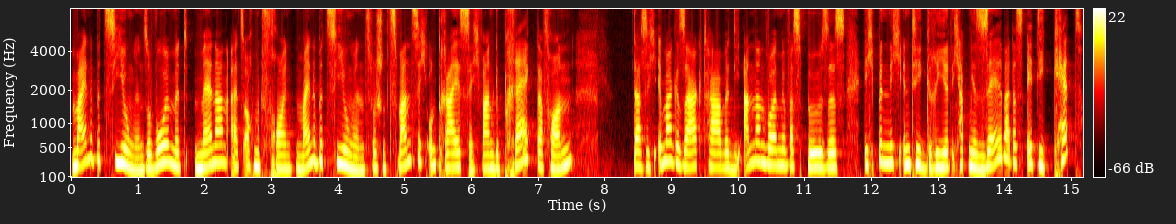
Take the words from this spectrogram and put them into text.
Meine Beziehungen, sowohl mit Männern als auch mit Freunden, meine Beziehungen zwischen 20 und 30 waren geprägt davon, dass ich immer gesagt habe, die anderen wollen mir was Böses, ich bin nicht integriert, ich habe mir selber das Etikett,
